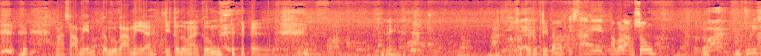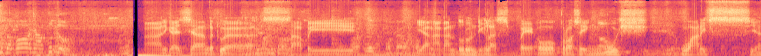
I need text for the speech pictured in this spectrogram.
Mas Amin tunggu kami ya di Tulungagung. Ini. Sudah gede banget. Apa langsung? doang. Tulisit apa nyangkut loh. Nah ini guys yang kedua sapi yang akan turun di kelas PO Crossing. Wush, waris ya.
